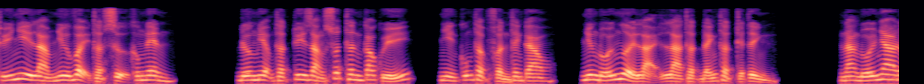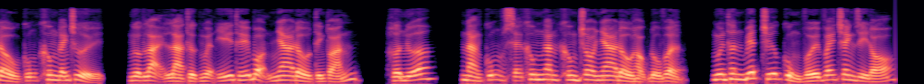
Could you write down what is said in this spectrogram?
Thúy Nhi làm như vậy thật sự không nên. Đường nghiệm thật tuy rằng xuất thân cao quý, nhìn cũng thập phần thanh cao, nhưng đối người lại là thật đánh thật thiệt tình. Nàng đối nha đầu cũng không đánh chửi, ngược lại là thực nguyện ý thế bọn nha đầu tính toán, hơn nữa, nàng cũng sẽ không ngăn không cho nha đầu học đồ vật, nguyên thân biết chữ cùng với vẽ tranh gì đó,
